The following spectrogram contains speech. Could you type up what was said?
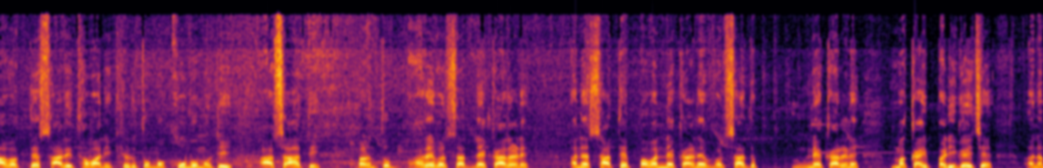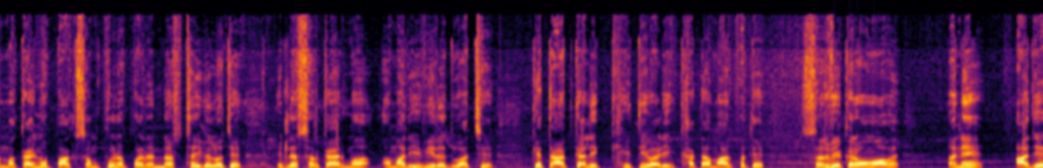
આ વખતે સારી થવાની ખેડૂતોમાં ખૂબ મોટી આશા હતી, પરંતુ ભારે વરસાદને કારણે અને સાથે પવનને કારણે, વરસાદને કારણે મકાઈ પડી ગઈ છે. અને મકાઈનો પાક સંપૂર્ણપણે નષ્ટ થઈ ગયેલો છે. એટલે સરકારમાં અમારી એવી રજૂઆત છે કે તાત્કાલિક ખેતીવાડી ખાતા મારફતે સર્વે કરવામાં આવે અને આ જે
